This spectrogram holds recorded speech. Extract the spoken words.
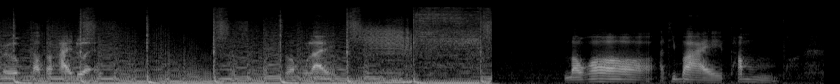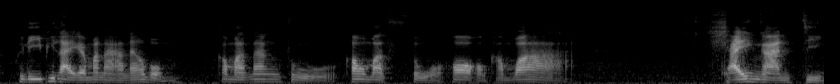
เติมสับตะไคร้ด้วย สมุไรเราก็อธิบายพัมพลีพิไลกันมานานแล้วครับผม ก็มานั่งสู่เข้ามาสู่หัวข้อของคำว่า ใช้งานจริง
